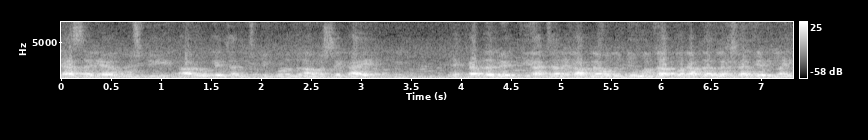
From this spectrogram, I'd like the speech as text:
या सगळ्या गोष्टी आरोग्याच्या दृष्टिकोनातून आवश्यक आहे एखादा व्यक्ती अचानक आपल्यामधून निघून जातो आणि आपल्याला लक्षात येत नाही.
